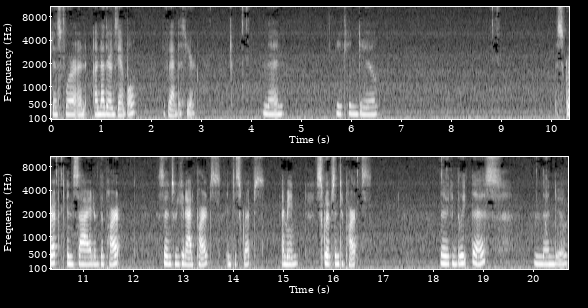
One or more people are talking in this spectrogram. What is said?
just for an, another example, if we add this here. And then we can do a script inside of the part since we can add parts into scripts. I mean, scripts into parts. Then we can delete this, and then do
